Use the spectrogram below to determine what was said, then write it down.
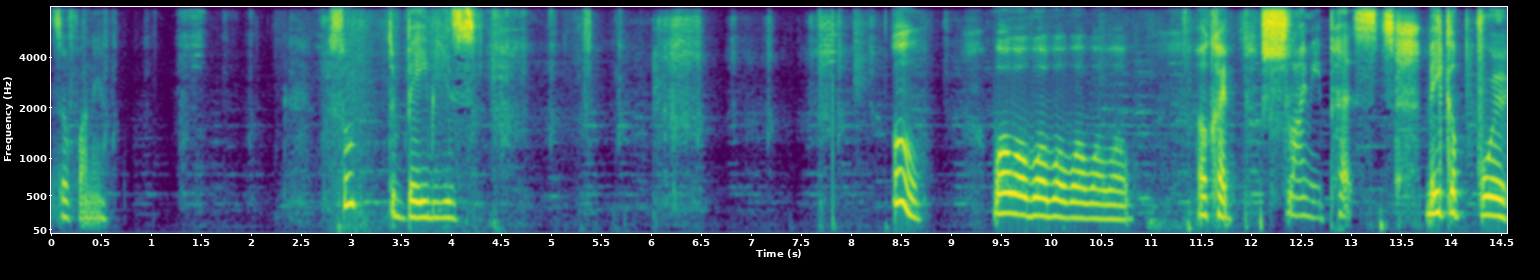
So funny. So the babies. Oh. Whoa, whoa, whoa, whoa, whoa, whoa, whoa. Okay. Slimy pests. Make up for.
